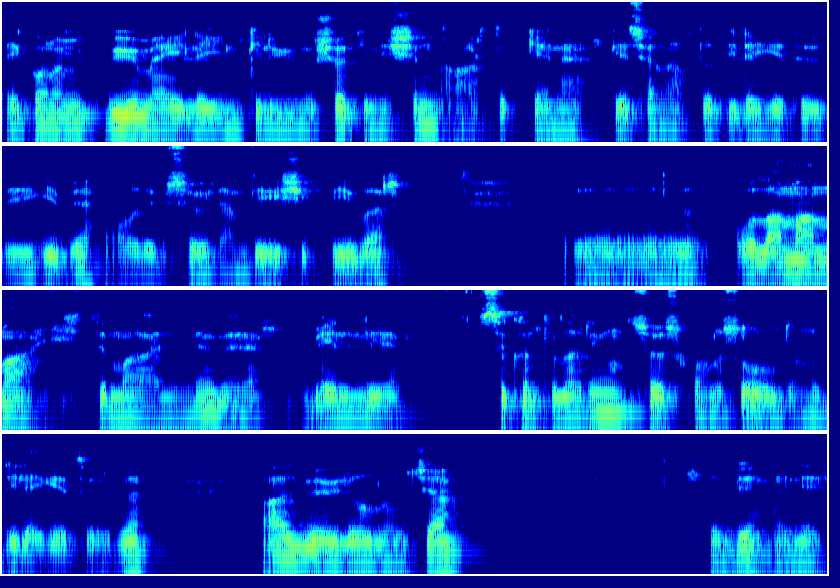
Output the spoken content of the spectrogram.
Ekonomik büyüme ile ilgili yumuşak inişin artık gene geçen hafta dile getirdiği gibi orada bir söylem değişikliği var. E, olamama ihtimalini ve belli sıkıntıların söz konusu olduğunu dile getirdi. Hal böyle olunca tabii hani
